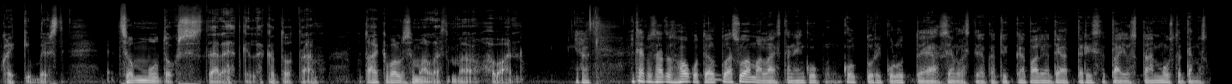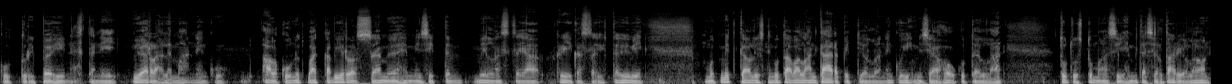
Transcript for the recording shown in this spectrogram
kaikki mielestä. Että se on muutoksessa tällä hetkellä, katsotaan. Mutta aika paljon samanlaista mä oon havainnut. Ja miten me saataisiin houkuteltua suomalaista niin kuin kulttuurikuluttajaa, sellaista, joka tykkää paljon teatterista tai jostain muusta tämmöistä kulttuuripöhinästä, niin vierailemaan niin kuin alkuun nyt vaikka Virossa ja myöhemmin sitten Vilnassa ja Riikassa yhtä hyvin. Mutta mitkä olisi niin kuin tavallaan tärpit, jolla niin kuin ihmisiä houkutellaan tutustumaan siihen, mitä siellä tarjolla on?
